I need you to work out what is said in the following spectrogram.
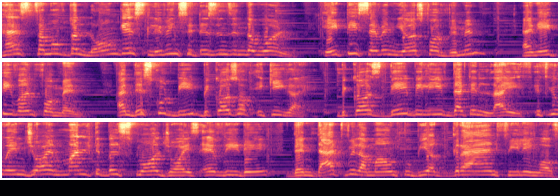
has some of the longest living citizen in the world 87 years for women and 81 for men and this could be because of ikigai because they believe that in life if you enjoy multiple small joys every day then that will amount to be a grand feeling of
